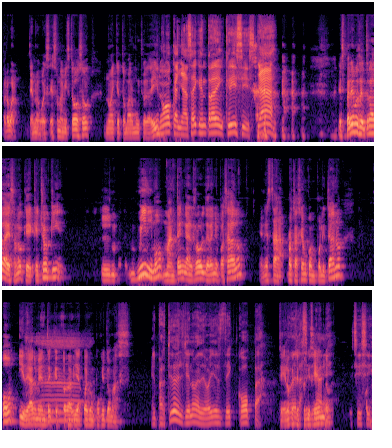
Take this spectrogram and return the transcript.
pero bueno, de nuevo, es, es un amistoso, no hay que tomar mucho de ahí. No, Cañas, hay que entrar en crisis, ya. Esperemos de entrada eso, ¿no? Que, que Chucky mínimo mantenga el rol del año pasado en esta rotación con Politano o idealmente que todavía ah. juegue un poquito más. El partido del Genoa de hoy es de Copa. Sí, es lo que te estoy diciendo. Sí, sí.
